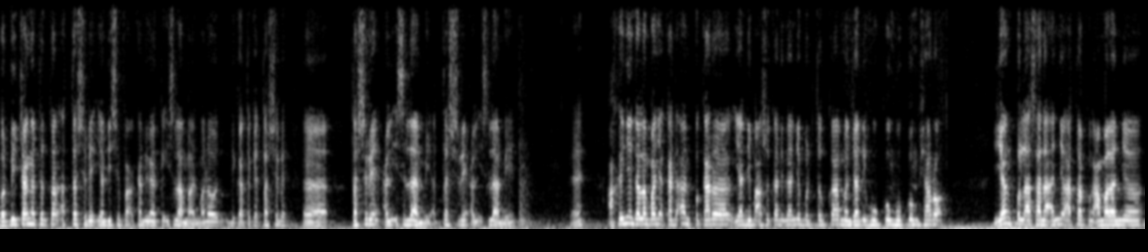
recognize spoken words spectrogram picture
perbincangan tentang at-tasyri' yang disifatkan dengan keislaman mana dikatakan tasyri' uh, tasyri' al-islami at-tasyri' al-islami eh akhirnya dalam banyak keadaan perkara yang dimaksudkan dengannya bertukar menjadi hukum-hukum syarak yang pelaksanaannya atau pengamalannya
